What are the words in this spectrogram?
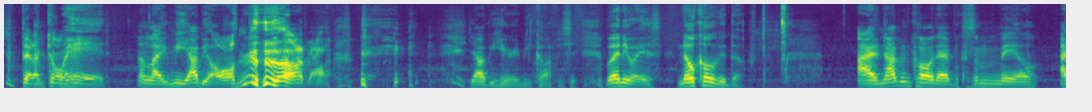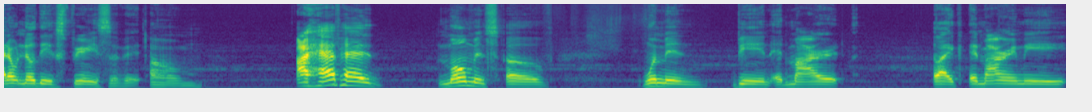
Just better go ahead. Unlike me, I'll be all. Y'all be hearing me coughing shit. But anyways, no COVID though. I have not been called that because I'm a male. I don't know the experience of it. Um, I have had moments of women being admired, like admiring me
